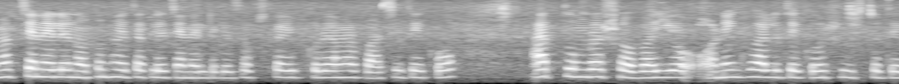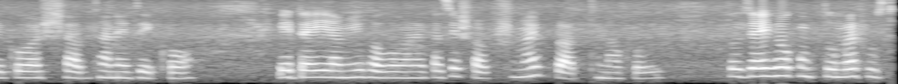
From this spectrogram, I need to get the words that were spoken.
আমার চ্যানেলে নতুন হয়ে থাকলে চ্যানেলটাকে সাবস্ক্রাইব করে আমার পাশে থেকো। আর তোমরা সবাইও অনেক ভালো থেকো, সুস্থ থেকো আর সাবধানে থেকো। এটাই আমি ভগবানের কাছে সবসময় প্রার্থনা করি। তো যাই হোক, তোমরা সুস্থ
